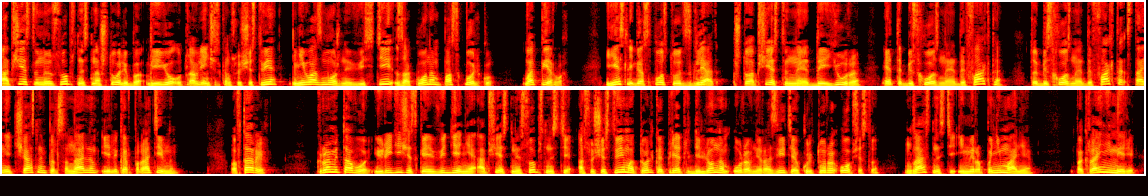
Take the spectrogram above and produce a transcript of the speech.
Общественную собственность на что-либо в ее управленческом существе невозможно ввести законом, поскольку, во-первых, если господствует взгляд, что общественное де юра – это бесхозное де факто, то бесхозное де факто станет частным, персональным или корпоративным. Во-вторых, кроме того, юридическое введение общественной собственности осуществимо только при определенном уровне развития культуры общества, нравственности и миропонимания, по крайней мере –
